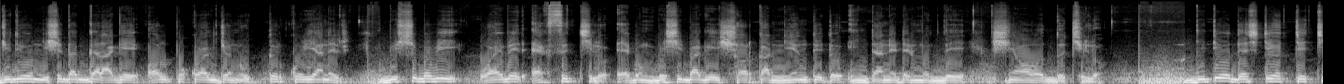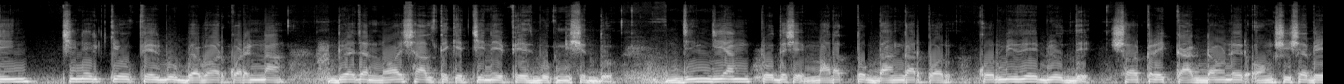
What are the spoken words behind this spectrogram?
যদিও নিষেধাজ্ঞার আগে অল্প কয়েকজন উত্তর কোরিয়ানের বিশ্বব্যাপী ওয়েবের অ্যাক্সেস ছিল এবং বেশিরভাগই সরকার নিয়ন্ত্রিত ইন্টারনেটের মধ্যে সীমাবদ্ধ ছিল। দ্বিতীয় দেশটি হচ্ছে চীন। চীনের কেউ ফেসবুক ব্যবহার করেন না। দু হাজার নয় সাল থেকে চীনে ফেসবুক নিষিদ্ধ। জিংজিয়াং প্রদেশে মারাত্মক দাঙ্গার পর কর্মীদের বিরুদ্ধে সরকারি ক্র্যাকডাউনের অংশ হিসাবে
